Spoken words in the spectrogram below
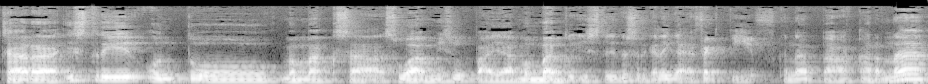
cara istri untuk memaksa suami supaya membantu istri itu sering kali nggak efektif. Kenapa? Karena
